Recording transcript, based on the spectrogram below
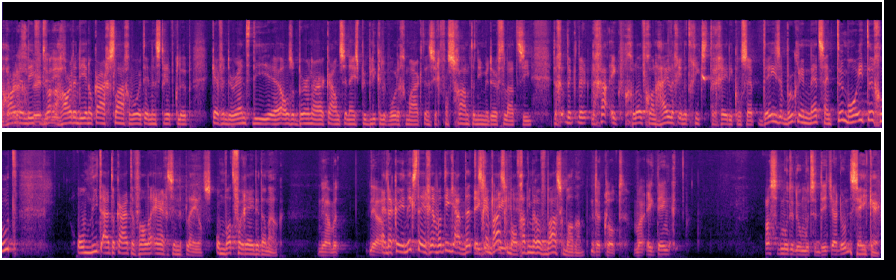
Harden, die Harden die in elkaar geslagen wordt in een stripclub. Kevin Durant die eh, al zijn burner-accounts ineens publiekelijk worden gemaakt... en zich van schaamte niet meer durft te laten zien. De, de, de, ga, ik geloof gewoon heilig in het Griekse tragedieconcept. Deze Brooklyn Nets zijn te mooi, te goed... om niet uit elkaar te vallen ergens in de playoffs. Om wat voor reden dan ook. Ja, maar... Ja, En daar kun je niks tegen... Want ja, dat is Ik geen denk- basketbal. ik- het gaat niet meer over basketbal dan. dat klopt. Maar ik denk... Als ze het moeten doen, moeten ze dit jaar doen. Zeker.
